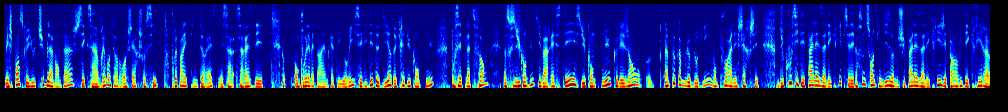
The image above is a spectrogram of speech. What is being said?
mais je pense que YouTube, l'avantage, c'est que c'est un vrai moteur de recherche aussi. On pourrait parler de Pinterest, mais ça, ça reste des... On pourrait les mettre dans la même catégorie. C'est l'idée de dire, de créer du contenu pour ces plateformes, parce que c'est du contenu qui va rester, c'est du contenu que les gens, euh, un peu comme le blogging, vont pouvoir aller chercher. Du coup, si t'es pas à l'aise à l'écrit, parce qu'il y a des personnes souvent qui me disent ouais mais je suis pas à l'aise à l'écrit, j'ai pas envie d'écrire euh,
